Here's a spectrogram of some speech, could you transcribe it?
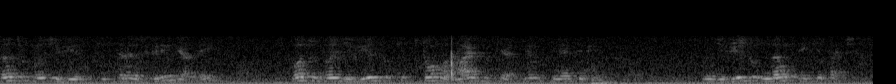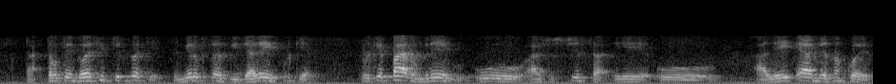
tanto do indivíduo que transgride a lei, quanto do indivíduo que toma mais do que aquilo que é devido. O indivíduo não equitativo. Tá, então tem dois sentidos aqui. Primeiro que transgride a lei, por quê? Porque para um grego o, a justiça e o, a lei é a mesma coisa.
